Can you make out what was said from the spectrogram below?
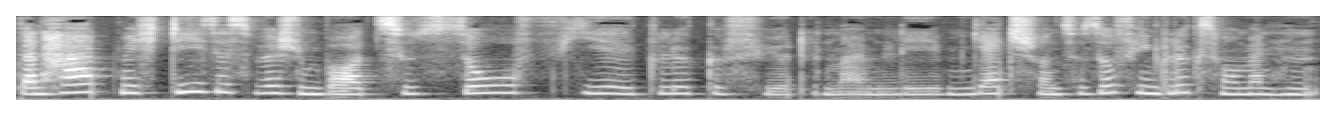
dann hat mich dieses Vision Board zu so viel Glück geführt in meinem Leben. Jetzt schon, zu so vielen Glücksmomenten.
